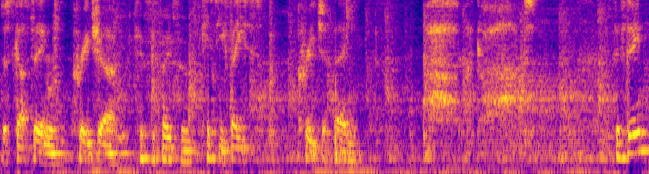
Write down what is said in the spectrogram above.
disgusting creature, Kissy faces. kissy face creature thing. 15?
